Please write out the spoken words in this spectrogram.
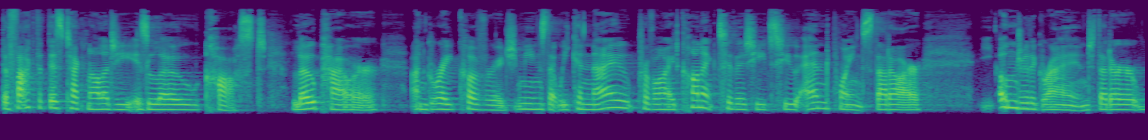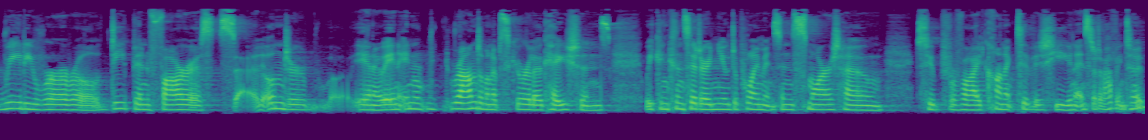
The fact that this technology is low cost, low power, and great coverage means that we can now provide connectivity to endpoints that are under the ground that are really rural, deep in forests, uh, under, you know, in, in random and obscure locations. We can consider new deployments in smart home to provide connectivity, and instead of having to,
